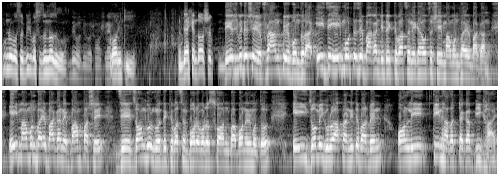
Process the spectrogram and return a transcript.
পনেরো বছর বিশ বছর জন্য যাব কোন কি? দেখেন দর্শক, দেশ বিদেশে প্রাণ প্রিয় বন্ধুরা, এই যে এই মুহূর্তে যে বাগানটি দেখতে পাচ্ছেন, এটা হচ্ছে সেই মামুন ভাইয়ের বাগান। এই মামুন ভাইয়ের বাগানে বাম পাশে যে জঙ্গলগুলো দেখতে পাচ্ছেন, বড় বড় সন বা বনের মতো, এই জমিগুলো আপনারা নিতে পারবেন অনলি তিন হাজার টাকা বিঘায়।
